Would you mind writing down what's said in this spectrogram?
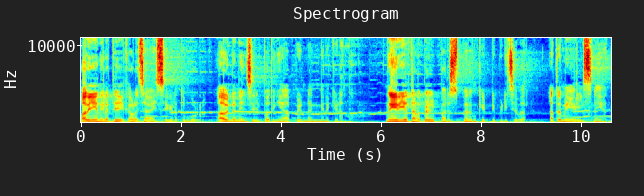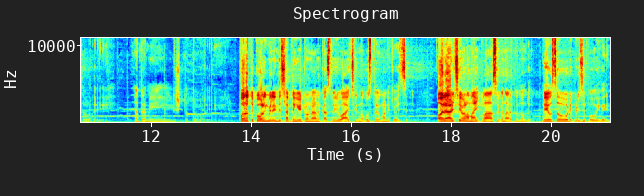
പതിയെ നിലത്തേക്ക് അവളെ ചായ്സ് കിടത്തുമ്പോൾ അവന്റെ നെഞ്ചിൽ പതുങ്ങിയ ആ പെണ്ണങ്ങനെ കിടന്നു. നേരിയ തണുപ്പിൽ പരസ്പരം കെട്ടിപ്പിടിച്ചവർ അത്രമേൽ സ്നേഹത്തോടെ അത്രമേൽ ഇഷ്ടത്തോടെ. പുറത്ത് കോളിംഗ് ബില്ലിന്റെ ശബ്ദം കേട്ടുകൊണ്ടാണ് കസ്തൂരി വായിച്ചിരുന്ന പുസ്തകം മടക്കി വെച്ച്. ഒരാഴ്ചയോളമായി ക്ലാസ് ഒക്കെ നടക്കുന്നുണ്ട്. ദിവസവും ഓടിപ്പിടിച്ച് പോയി വരും.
